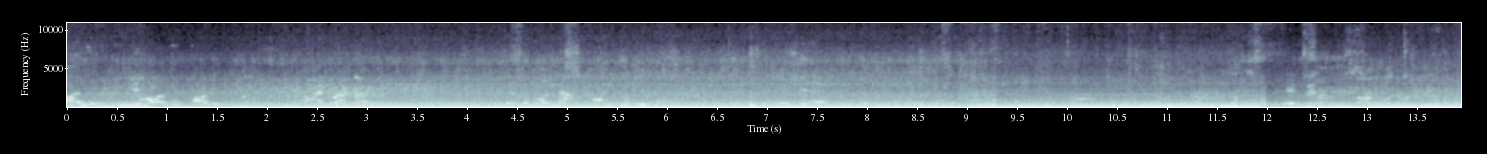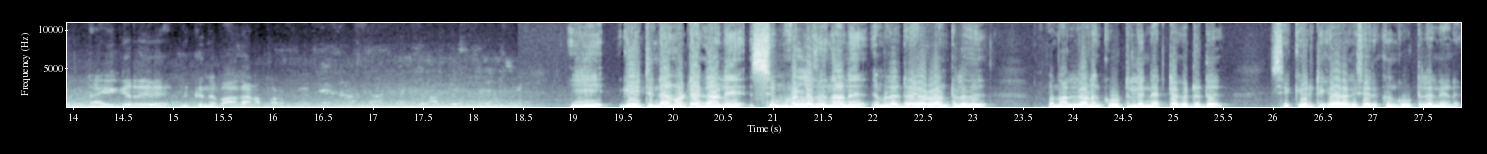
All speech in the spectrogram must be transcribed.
are. ഇനി പോലും Right side വേണ്ട? ടൈഗർ നിൽക്കുന്ന ഭാഗമാണ് അപ്പുറം. ഈ ഗേറ്റിന്റെ അങ്ങോട്ടേക്കാണ് സിംഹമുള്ളത് എന്നാണ് നമ്മളെ ഡ്രൈവർ പറഞ്ഞിട്ടുള്ളത്. അപ്പോൾ നല്ലോണം കൂട്ടിൽ നെറ്റൊക്കെ ഇട്ടിട്ട് സെക്യൂരിറ്റിക്കാരൊക്കെ ശരിക്കും കൂട്ടിൽ തന്നെയാണ്.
